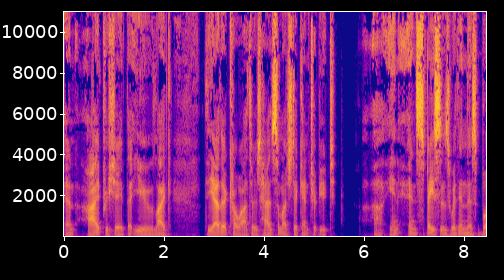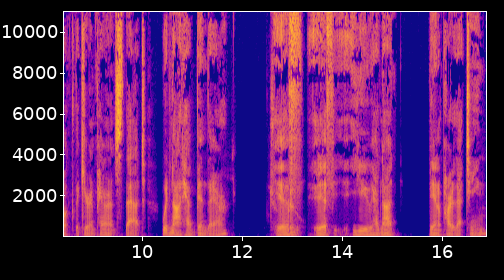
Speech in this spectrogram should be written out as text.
and I appreciate that you like the other co-authors had so much to contribute uh, in in spaces within this book, The Cure and Parents, that would not have been there if if you had not been a part of that team.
